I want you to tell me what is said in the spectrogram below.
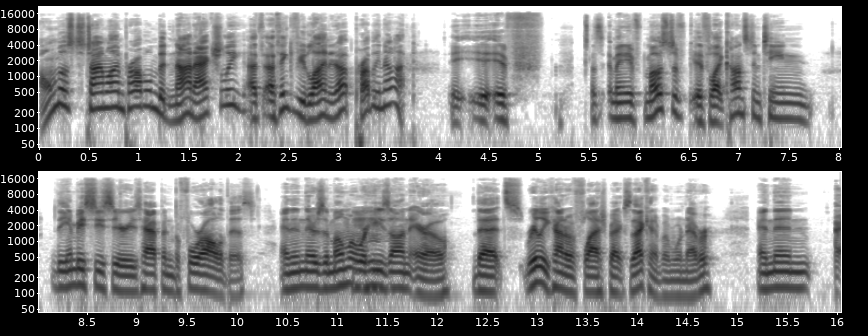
almost a timeline problem, but not actually. I, th- I think if you line it up, probably not. If I mean, if most of if like Constantine, the NBC series happened before all of this, and then there's a moment where Mhm. he's on Arrow that's really kind of a flashback, so that can happen whenever. And then uh,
